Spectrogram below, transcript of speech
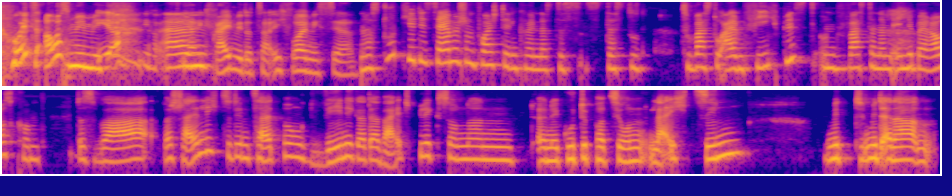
Holz aus, Mimi. Ja, ich, ähm, ja, ich freue mich total. Ich freue mich sehr. Hast du dir das selber schon vorstellen können, dass, das, dass du zu was du allem fähig bist und was dann am Ende bei rauskommt? Das war wahrscheinlich zu dem Zeitpunkt weniger der Weitblick, sondern eine gute Portion Leichtsinn mit, mit einer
